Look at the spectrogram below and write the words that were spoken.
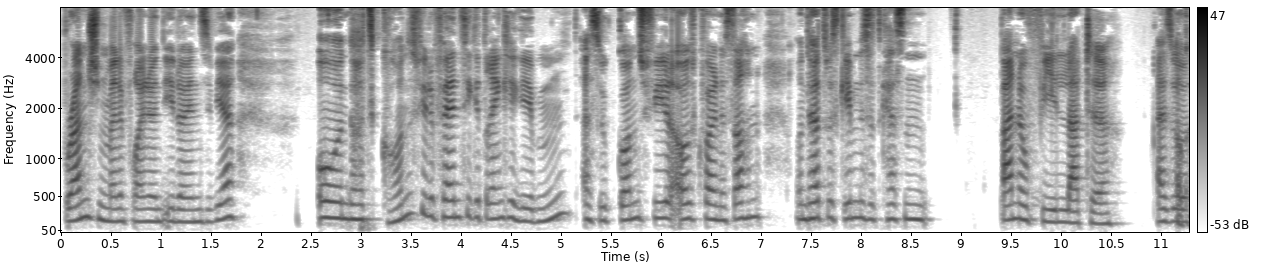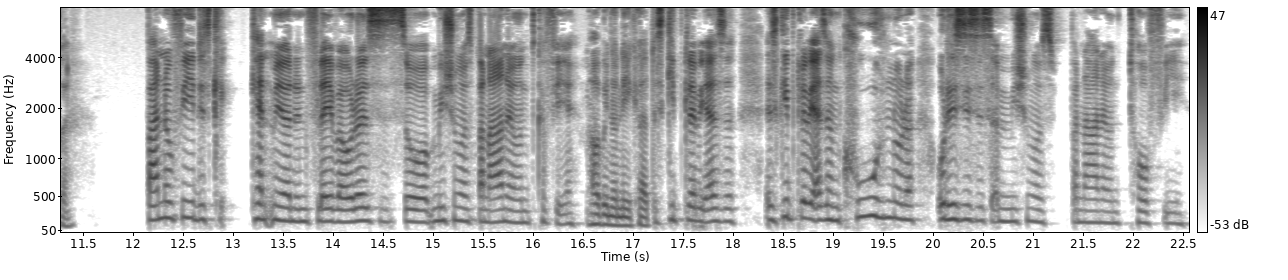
brunchen, meine Freunde und ich da in Sevilla. Und da hat es ganz viele fancy Getränke gegeben, also ganz viel ausgefallene Sachen. Und da hat es was gegeben, das hat geheißen Banoffee Latte. Also, Okay. Banoffee, das kennt man ja den Flavor, oder? Es ist so eine Mischung aus Banane und Kaffee. Habe ich noch nie gehört. Es gibt, glaube ich, also, es gibt, glaube ich, also einen Kuchen oder, oder es ist es eine Mischung aus Banane und Toffee.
